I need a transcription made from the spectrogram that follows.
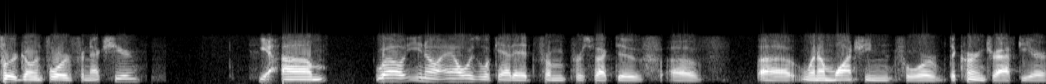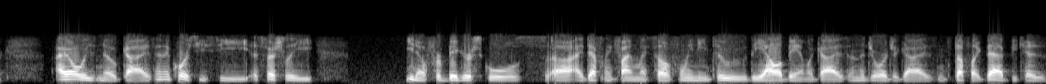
For going forward for next year? Yeah. Um, well, you know, I always look at it from a perspective of uh, when I'm watching for the current draft year. I always note guys, and of course, you see, especially you know, for bigger schools, uh, I definitely find myself leaning to the Alabama guys and the Georgia guys and stuff like that because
